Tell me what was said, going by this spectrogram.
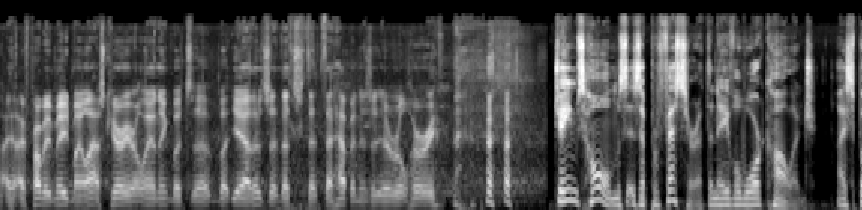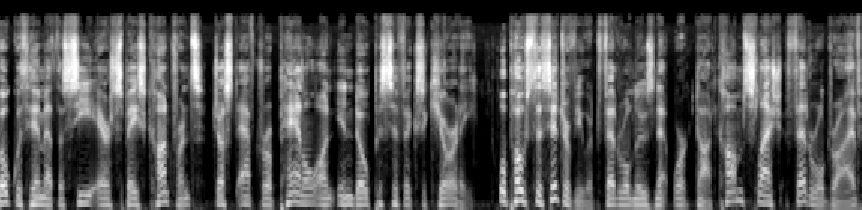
I've, probably made my last carrier landing, but uh, but yeah, that's, that's, that, that happened in a real hurry. James Holmes is a professor at the Naval War College. I spoke with him at the Sea Air Space Conference just after a panel on Indo Pacific security. We'll post this interview at federalnewsnetwork.com slash Federal Drive.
